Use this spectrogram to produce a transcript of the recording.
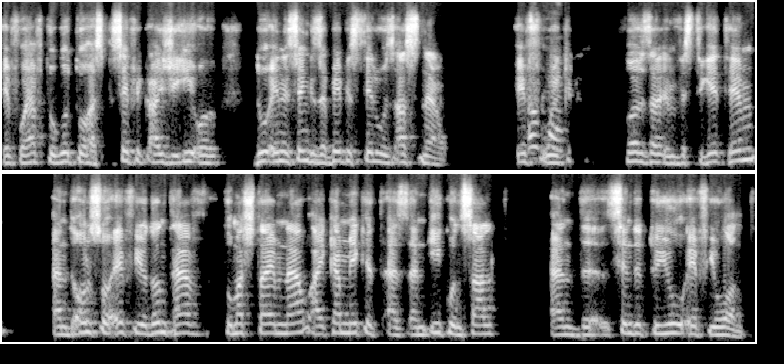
if we have to go to a specific IgE or do anything. The baby still with us now. If we can further investigate him, and also if you don't have too much time now, I can make it as an e-consult and uh, send it to you if you want.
